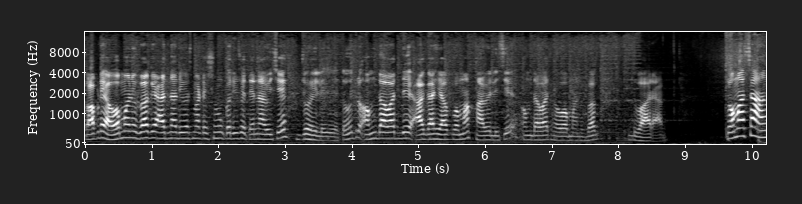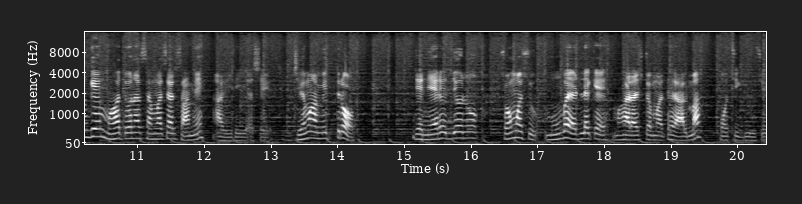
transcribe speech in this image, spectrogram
તો આપણે હવામાન વિભાગે આજના દિવસ માટે શું કર્યું છે તેના વિશે જોઈ લઈએ. તો મિત્રો, અમદાવાદને આગાહી આપવામાં આવેલી છે અમદાવાદ હવામાન વિભાગ દ્વારા. ચોમાસા અંગે મહત્વના સમાચાર સામે આવી રહ્યા છે. જેમાં મિત્રો, જે નૈઋત્યનું ચોમાસું મુંબઈ એટલે કે મહારાષ્ટ્રમાં અત્યારે હાલમાં પહોંચી ગયું છે.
